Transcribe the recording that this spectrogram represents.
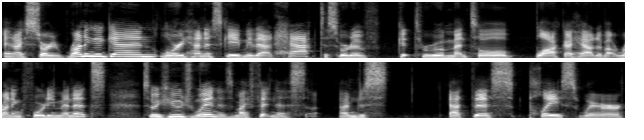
and I started running again. Lori Hennis gave me that hack to sort of get through a mental block I had about running 40 minutes. So a huge win is my fitness. I'm just at this place where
